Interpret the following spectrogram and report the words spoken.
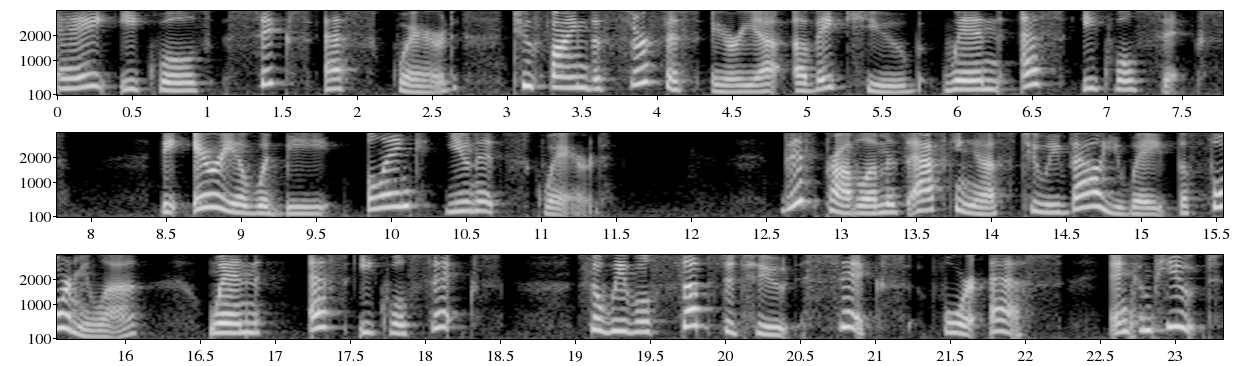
a equals 6s squared to find the surface area of a cube when s equals 6. The area would be blank units squared. This problem is asking us to evaluate the formula when s equals 6. So we will substitute 6 for s and compute.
